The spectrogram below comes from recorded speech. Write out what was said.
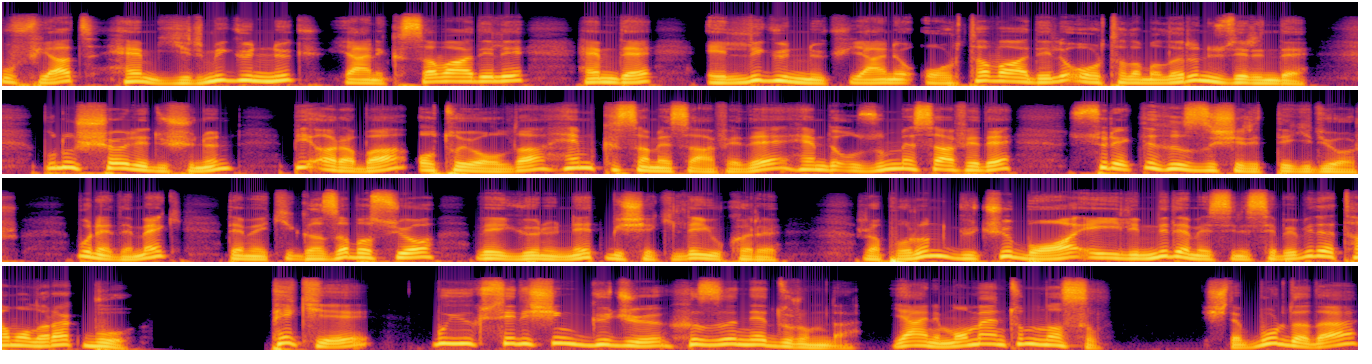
bu fiyat hem 20 günlük yani kısa vadeli hem de 50 günlük yani orta vadeli ortalamaların üzerinde. Bunu şöyle düşünün. Bir araba otoyolda hem kısa mesafede hem de uzun mesafede sürekli hızlı şeritte gidiyor. Bu ne demek? Demek ki gaza basıyor ve yönü net bir şekilde yukarı. Raporun gücü boğa eğilimli demesinin sebebi de tam olarak bu. Peki bu yükselişin gücü, hızı ne durumda? Yani momentum nasıl? İşte burada da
